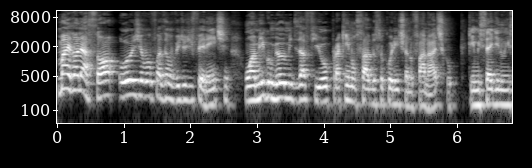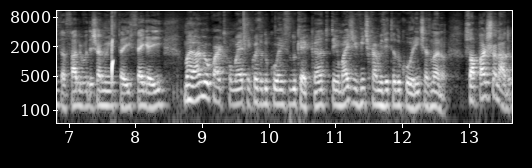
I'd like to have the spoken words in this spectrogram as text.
Mas olha só, hoje eu vou fazer um vídeo diferente. Um amigo meu me desafiou, pra quem não sabe, eu sou corintiano fanático. Quem me segue no Insta sabe, eu vou deixar meu Insta aí, segue aí. Mano, olha meu quarto como é, tem coisa do Corinthians do que é canto, tenho mais de 20 camisetas do Corinthians, mano. Sou apaixonado.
